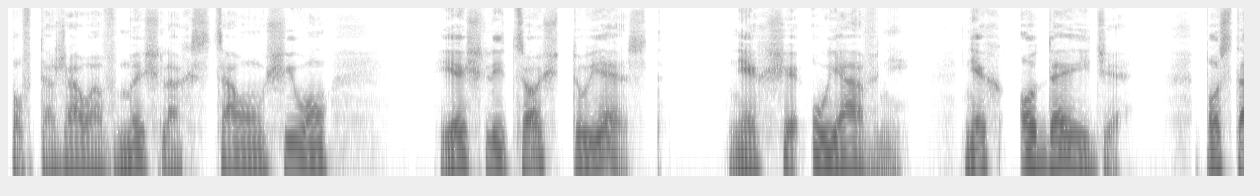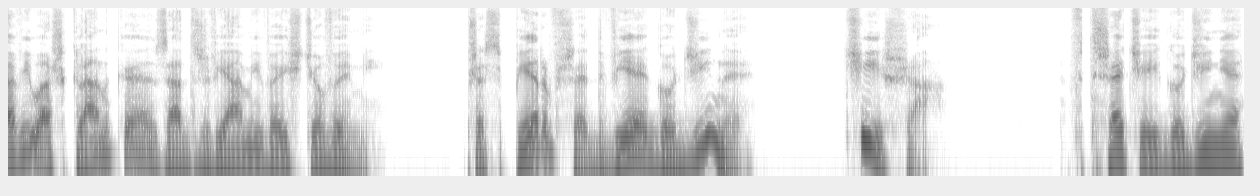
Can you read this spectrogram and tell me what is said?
powtarzała w myślach z całą siłą Jeśli coś tu jest, niech się ujawni, niech odejdzie. Postawiła szklankę za drzwiami wejściowymi. Przez pierwsze dwie godziny cisza. W trzeciej godzinie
